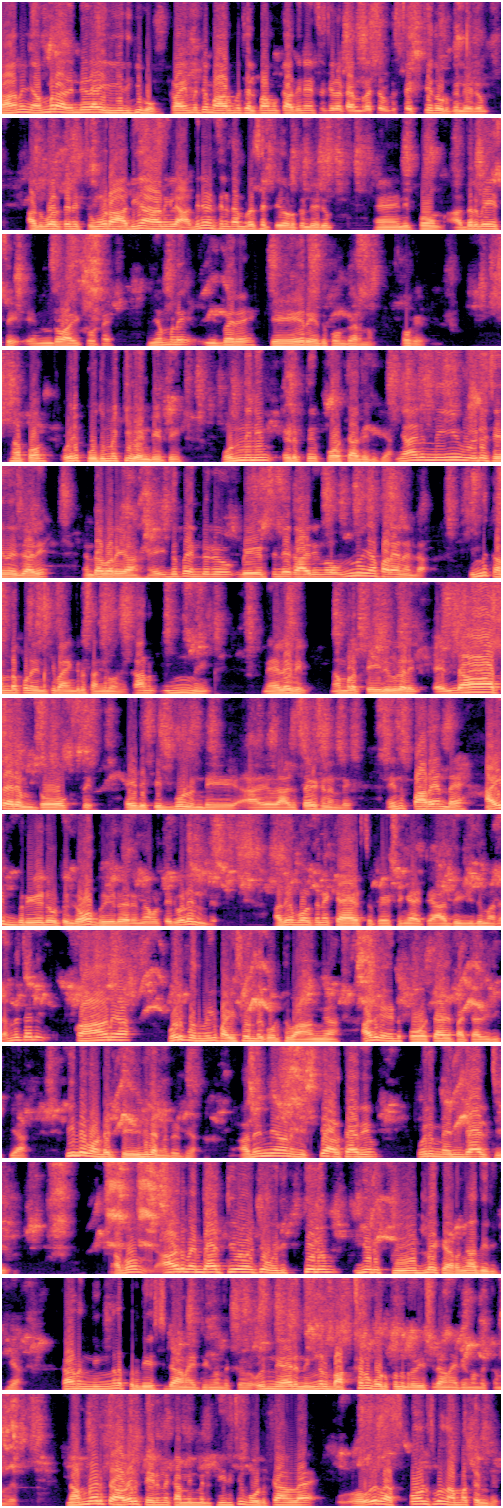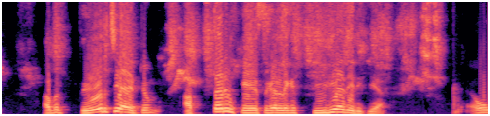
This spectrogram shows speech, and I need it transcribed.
കാരണം നമ്മൾ അതിന്റെതായ രീതിക്ക് പോകും. ക്ലൈമറ്റ് മാറുമ്പോൾ ചിലപ്പോൾ നമുക്ക് അതിനനുസരിച്ചുള്ള ടെമ്പറേച്ചർ സെറ്റ് ചെയ്ത് കൊടുക്കേണ്ടി വരും. അതുപോലെ തന്നെ ചൂട് അധികം ആണെങ്കിൽ അതിനനുസരിച്ച് ടെമ്പറേച്ചർ സെറ്റ് ചെയ്ത് കൊടുക്കേണ്ടി വരും. ഇനിയിപ്പം അതർവൈസ് എന്തോ ആയിക്കോട്ടെ. നമ്മൾ ഇവരെ കെയർ ചെയ്ത് കൊണ്ടുവരണം. ഓക്കെ അപ്പം ഒരു പുതുമയ്ക്ക് വേണ്ടിയിട്ട് ഒന്നിനും എടുത്ത് പോറ്റാതിരിക്കുക. ഞാനിന്ന് ഈ വീഡിയോ ചെയ്യുന്ന വെച്ചാൽ എന്താ പറയുക ഇതിപ്പോൾ എന്റെ ഒരു ബേഡ്സിന്റെ കാര്യങ്ങളോ ഒന്നും ഞാൻ പറയാനല്ല. ഇന്ന് കണ്ടപ്പോൾ എനിക്ക് ഭയങ്കര സങ്കടം തോന്നി. കാരണം ഇന്ന് നിലവിൽ നമ്മളെ തെരുവുകളിൽ എല്ലാത്തരം ഡോഗ്സ് അതായത് പിറ്റ്ബുൾ ഉണ്ട് അൾസേഷൻ ഉണ്ട്. എന്ന് പറയണ്ടേ ഹൈ ബ്രീഡ് തൊട്ട് ലോ ബ്രീഡ് വരെ നമ്മുടെ തെരുവുകളിലുണ്ട്. അതേപോലെ തന്നെ കാറ്റ്സ് പേഷ്യൻ കാറ്റ് അത് ഇത് മതി. എന്ന് വെച്ചാൽ കാണുക ഒരു പുതുമയ്ക്ക് പൈസ കൊണ്ട് കൊടുത്ത് വാങ്ങുക അത് കഴിഞ്ഞിട്ട് പോറ്റാൻ പറ്റാതിരിക്കുക പിന്നെ കൊണ്ട് തെരുവിൽ അങ്ങോട്ട് ഇടുക. അത് തന്നെയാണ് മിക്ക ആൾക്കാരെയും ഒരു മെന്റാലിറ്റി അപ്പം ആ ഒരു മെന്റാലിറ്റി വെച്ച് ഒരിക്കലും ഈ ഒരു ഫീൽഡിലേക്ക് ഇറങ്ങാതിരിക്കുക. കാരണം നിങ്ങൾ പ്രതീക്ഷിച്ചിട്ടാണ് ആയിട്ടും നിൽക്കുന്നത്. ഒരു നേരം നിങ്ങൾ ഭക്ഷണം കൊടുക്കുന്ന പ്രതീക്ഷിച്ചിട്ടാണ് ആയിട്ടും നിൽക്കുന്നത്. നമ്മുടെ അടുത്ത് അവർ തരുന്ന കമ്മിറ്റ്മെന്റ് തിരിച്ചും കൊടുക്കാനുള്ള ഒരു റെസ്പോൺസിബിൾ നമുക്കുണ്ട്. അപ്പൊ തീർച്ചയായിട്ടും അത്തരം കേസുകളിലേക്ക് തിരിയാതിരിക്കുക.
